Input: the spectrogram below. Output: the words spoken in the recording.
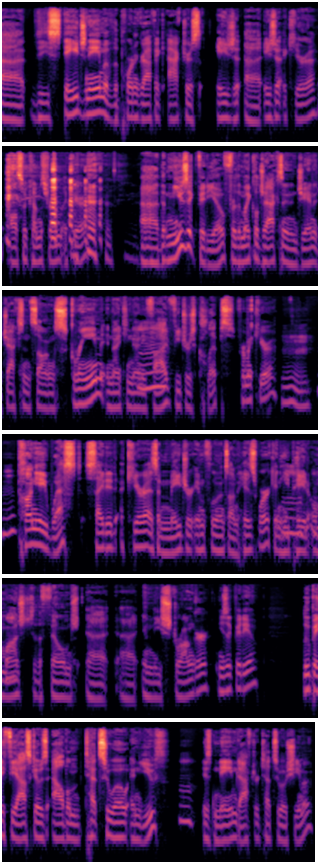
Uh, the stage name of the pornographic actress Asia uh, Asia Akira also comes from Akira. Uh, the music video for the Michael Jackson and Janet Jackson song "Scream" in 1995 features clips from Akira. Mm. Kanye West cited Akira as a major influence on his work, and he paid Mhm. homage to the film uh, uh, in the Stronger music video. Lupe Fiasco's album Tetsuo and Youth Mm. is named after Tetsuo Shima.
